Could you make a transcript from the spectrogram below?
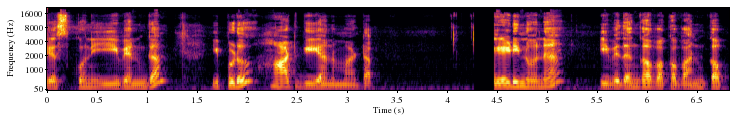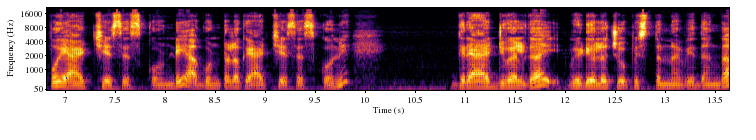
చేసుకొని ఈవెన్గా ఇప్పుడు హాట్ గీ అనమాట వేడి నూనె ఈ విధంగా ఒక వన్ కప్పు యాడ్ చేసేసుకోండి. ఆ గుంటలోకి యాడ్ చేసేసుకొని గ్రాడ్యువల్గా వీడియోలో చూపిస్తున్న విధంగా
